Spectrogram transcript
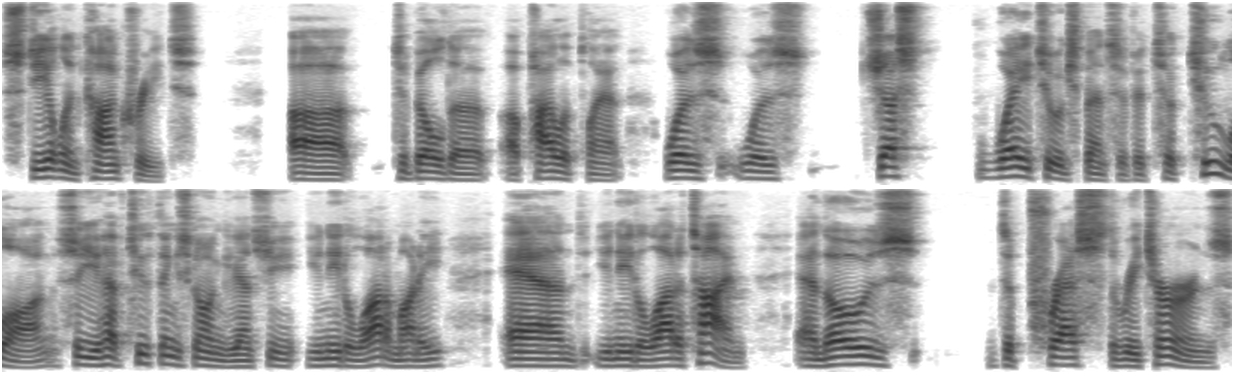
steel and concrete uh, to build a, a pilot plant was was just way too expensive. It took too long. So you have two things going against you. You need a lot of money and you need a lot of time. And those depress the returns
